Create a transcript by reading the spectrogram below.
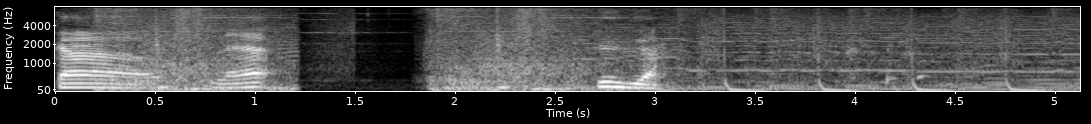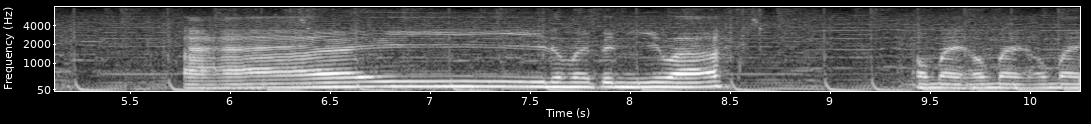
เก้า และเกือกไอ้ทำไมเป็นงี้วะ เอาใหม่เอาใหม่เอาใหม่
